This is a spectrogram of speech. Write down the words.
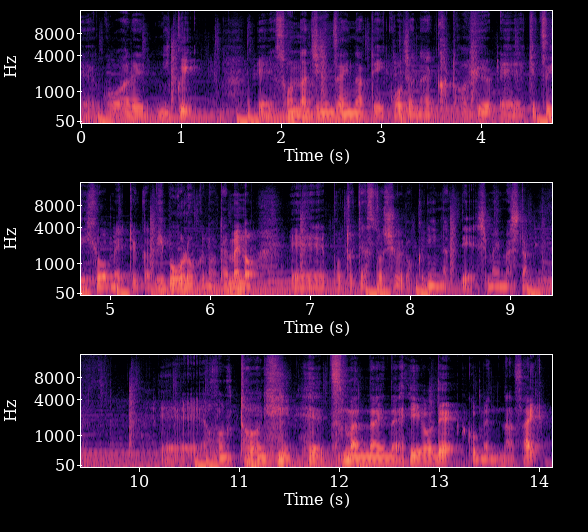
え、壊れにくい、えー、そんな人材になっていこうじゃないかという、えー、決意表明というか微暴録のための、えー、ポッドキャスト収録になってしまいました。え、本当に、え、つまんない内容でごめんなさい。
